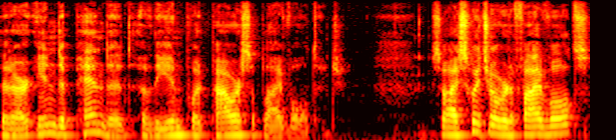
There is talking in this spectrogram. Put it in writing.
that are independent of the input power supply voltage. So I switch over to 5 volts,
